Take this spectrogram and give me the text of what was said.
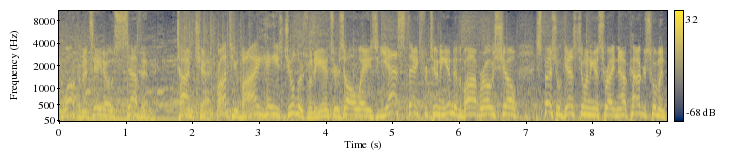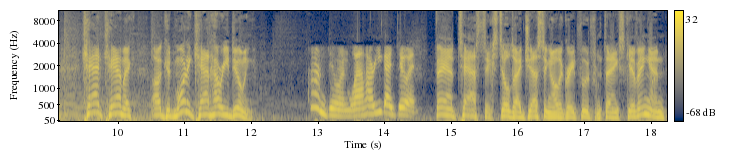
and welcome. It's 807. Time check brought to you by Hayes Jewelers, where the answer is always yes. Thanks for tuning in to the Bob Rose Show. Special guest joining us right now, Congresswoman Kat Cammack. Uh, good morning, Kat. How are you doing? I'm doing well. How are you guys doing? Fantastic. Still digesting all the great food from Thanksgiving and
